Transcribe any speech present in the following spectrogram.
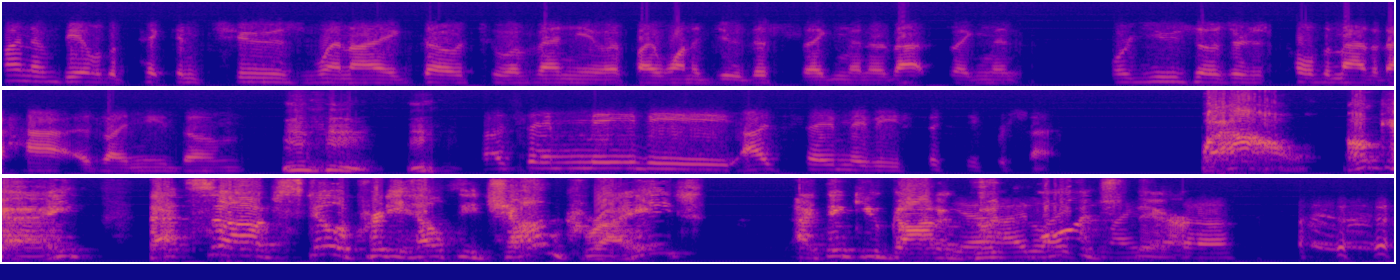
kind of be able to pick and choose when I go to a venue if I want to do this segment or that segment, or use those or just pull them out of the hat as I need them. hmm I'd say maybe. I'd say maybe sixty percent. Wow. Okay. That's uh, still a pretty healthy chunk, right? I think you got a yeah, good I like launch my there.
